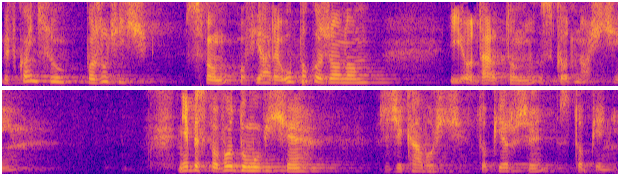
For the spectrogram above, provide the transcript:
by w końcu porzucić swą ofiarę upokorzoną i odartą z godności. Nie bez powodu mówi się, że ciekawość to pierwszy stopień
